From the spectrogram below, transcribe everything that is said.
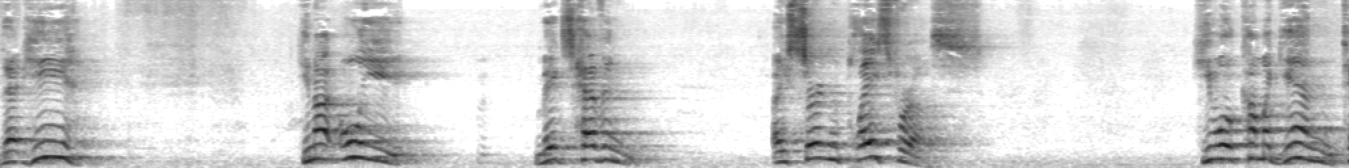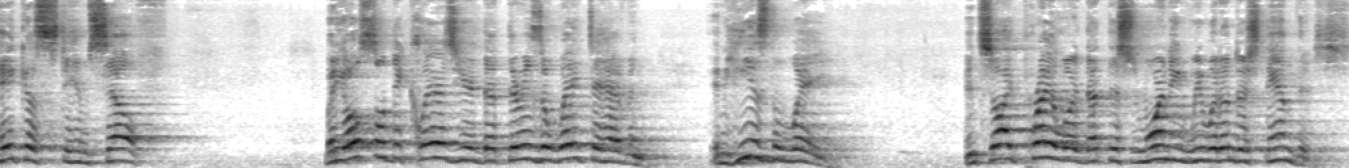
that he he not only makes heaven a certain place for us he will come again take us to himself. But he also declares here that there is a way to heaven and he is the way. And so i pray lord that this morning we would understand this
